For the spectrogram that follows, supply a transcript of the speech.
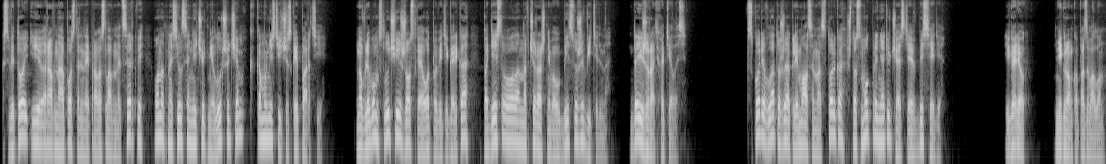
К святой и равноапостольной православной церкви он относился ничуть не лучше, чем к коммунистической партии. Но в любом случае жесткая отповедь Игорька подействовала на вчерашнего убийцу живительно. Да и жрать хотелось. Вскоре Влад уже оклемался настолько, что смог принять участие в беседе. «Игорек», — негромко позвал он,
